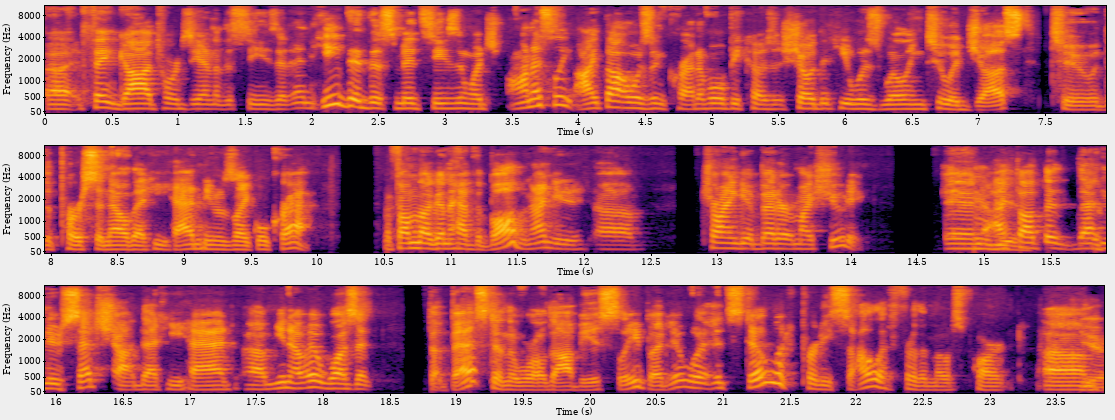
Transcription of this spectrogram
Uh, thank God towards the end of the season. And he did this midseason, which honestly I thought was incredible because it showed that he was willing to adjust to the personnel that he had. And he was like, well, crap, if I'm not going to have the ball, then I need to uh, try and get better at my shooting. And yeah. I thought that that new set shot that he had, um, you know, it wasn't the best in the world, obviously, but it was, it still looked pretty solid for the most part. Um, yeah.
